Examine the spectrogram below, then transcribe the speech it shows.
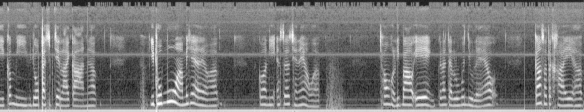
ดีๆ ก็มีวิดีโอ 87 รายการนะครับ YouTube มั่วไม่ใช่อะไรหรอกครับก็อันนี้ a s t e r Channel ครับ ช่องของรีบาวเองก็น่าจะรู้กันอยู่แล้ว ก้าวซับสไครต์ครับ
